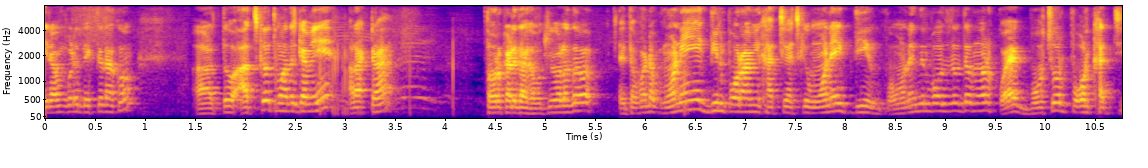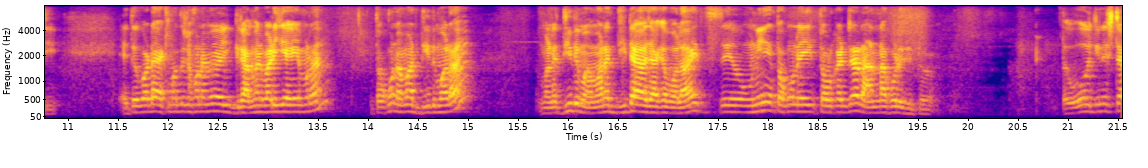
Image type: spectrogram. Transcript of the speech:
এরকম করে দেখতে থাকো। আর তো আজকেও তোমাদেরকে আমি আর একটা তরকারি দেখাবো। কী বলো তো এই তরকারিটা অনেক দিন পর আমি খাচ্ছি আজকে, অনেক দিন অনেক দিন বলতে বলতে আমার কয়েক বছর পর খাচ্ছি। এই তরকারিটা একমাত্র যখন আমি ওই গ্রামের বাড়ি যাই আমরা, তখন আমার দিদমারা মানে দিদিমা মানে দিদা যাকে বলা হয়, সে উনি তখন এই তরকারিটা রান্না করে দিত। তো ওই জিনিসটা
